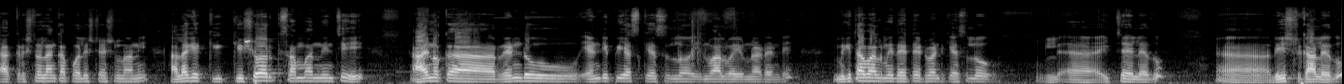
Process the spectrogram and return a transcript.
ఆ కృష్ణలంక పోలీస్ స్టేషన్లోని అలాగే కి కిషోర్కి సంబంధించి ఆయన ఒక రెండు ఎన్డీపీఎస్ కేసుల్లో ఇన్వాల్వ్ అయి ఉన్నాడండి. మిగతా వాళ్ళ మీద అయితే ఎటువంటి కేసులు ఇచ్చేయలేదు రిజిస్టర్ కాలేదు.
